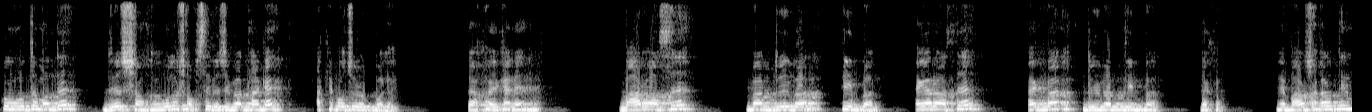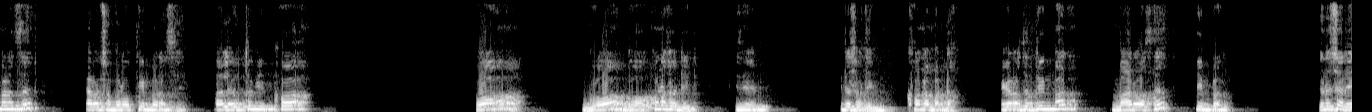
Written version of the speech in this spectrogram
কোন মুহূর্তের মধ্যে যে সংখ্যাগুলো সবচেয়ে বেশি বার থাকে তাকে প্রচুরক বলে। দেখো এখানে বারো আছে, একবার, দুইবার, তিনবার। এগারো আছে, একবার, দুইবার, তিনবার। দেখো, এখানে বারো সংখ্যারও তিনবার আছে, এগারো সংখ্যারও তিনবার আছে। তাহলে উত্তর কি? ক, গ গ কোন সঠিক? এই যে, এটা সঠিক। খ নাম্বারটা। এগারো আছে তিনবার, বারো আছে তিনবার। অনুসারে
